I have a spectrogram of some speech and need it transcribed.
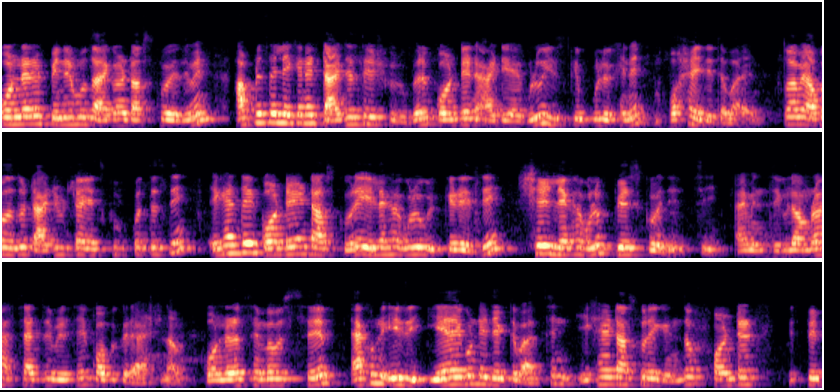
কর্নারে পেনের মতো আইকনে টাচ করে দেবেন। আপনি চাইলে এখানে টাইটেল থেকে শুরু করে কন্টেন্ট আইডিয়াগুলো স্ক্রিপ্টগুলো এখানে বসাই দিতে পারেন। তো আমি আপাতত টাইটেলটা স্ক্রিপ্ট করতেছি। এখান থেকে কন্টেন্ট টাচ করে এই লেখাগুলো কেটে দিয়ে সেই লেখাগুলো পেস্ট করে দিচ্ছি। আই মিন যেগুলো আমরা চ্যাট জিবিটি থেকে কপি করে আসলাম। কর্নারে সেম ভাবে সেভ এখন এই যে এআই আইকনটি দেখতে পাচ্ছেন, এখানে টাচ করে কিন্তু ফন্টের স্পিড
